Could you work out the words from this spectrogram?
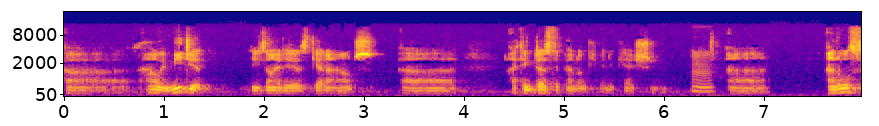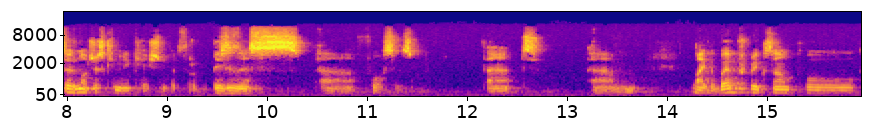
uh, how immediate these ideas get out, uh, I think does depend on communication. Mm. Uh, and also not just communication, but sort of business uh, forces that, um, like the web, for example,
